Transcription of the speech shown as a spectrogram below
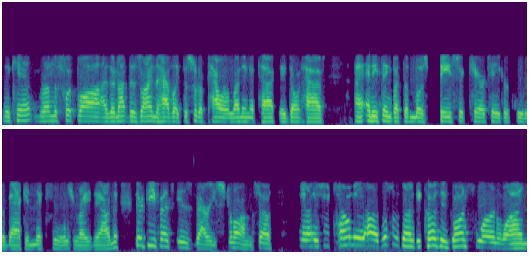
They can't run the football. Uh, they're not designed to have like the sort of power running attack. They don't have uh, anything but the most basic caretaker quarterback in Nick Foles right now. And their defense is very strong. So you know, if you tell me, oh, this is going because they've gone four and one,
